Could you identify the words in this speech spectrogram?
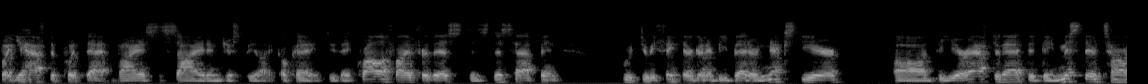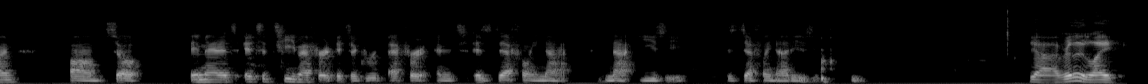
but you have to put that bias aside and just be like okay do they qualify for this? Does this happen do we think they're going to be better next year uh, the year after that did they miss their time um, so hey man it's it's a team effort it's a group effort and it's it's definitely not not easy it's definitely not easy Yeah, I really like.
